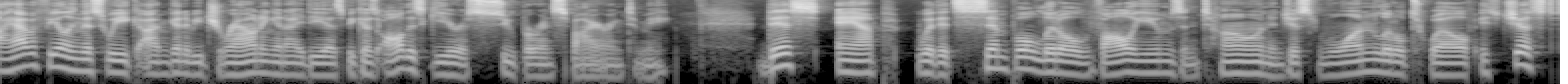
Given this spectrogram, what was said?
I have a feeling this week I'm going to be drowning in ideas because all this gear is super inspiring to me. This amp, with its simple little volumes and tone and just one little 12, it's just,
